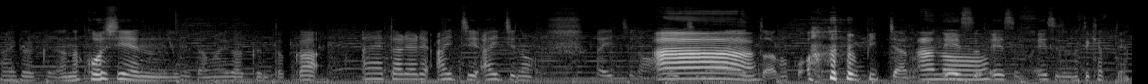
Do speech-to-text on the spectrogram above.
前川くん。あの甲子園に出た前川くんとか。えっ、とあれあれ愛知愛知の愛知のあー愛知のえっとあの子。ピッチャーの、あのー。エースエースのエースじゃなくてキャプテン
